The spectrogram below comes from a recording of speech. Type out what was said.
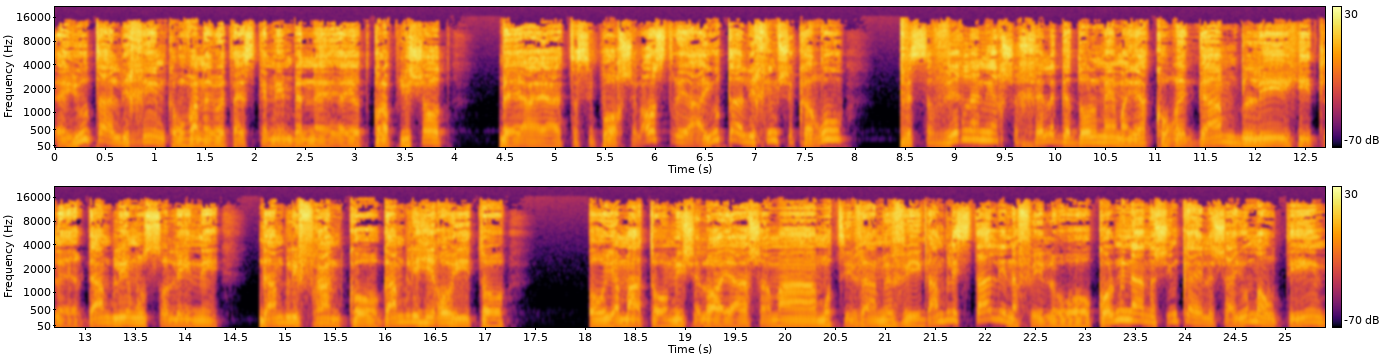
היו תהליכים, כמובן היו את ההסכמים בין, היו את כל הפלישות, היה את הסיפוח של אוסטריה, היו תהליכים שקרו, וסביר להניח שחלק גדול מהם היה קורה גם בלי היטלר, גם בלי מוסוליני, גם בלי פרנקו, גם בלי הירוהיטו, או ימטו, מי שלא היה שם המוציא והמביא, גם בלי סטלין אפילו, או כל מיני אנשים כאלה שהיו מהותיים,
